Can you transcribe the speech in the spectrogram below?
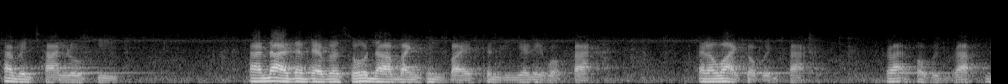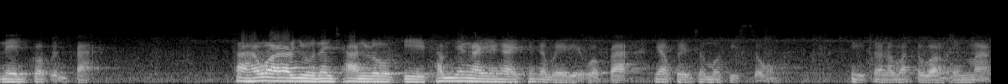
ถ้าเป็นฌานโลกีถ้าได้ตั้งแต่พระโสดาบันขึ้นไปท่านจึงจะเรียกว่าพระคารวะก็เป็นพระ พระก็เป็นพระ เนรก็เป็นพระ ถ้าหากว่าเราอยู่ในฌานโลกีทำยังไงยังไงท่านก็ไม่เรียกว่าพระ ยังเป็นสมุติสงฆ์นี่ต้องระมัดระวังให้มาก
